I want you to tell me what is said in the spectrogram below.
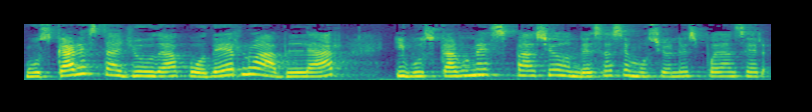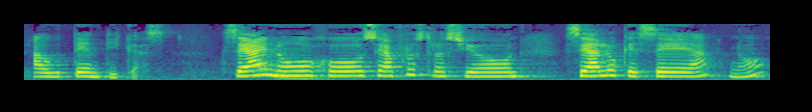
buscar esta ayuda, poderlo hablar y buscar un espacio donde esas emociones puedan ser auténticas sea enojo, sea frustración, sea lo que sea, ¿no?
